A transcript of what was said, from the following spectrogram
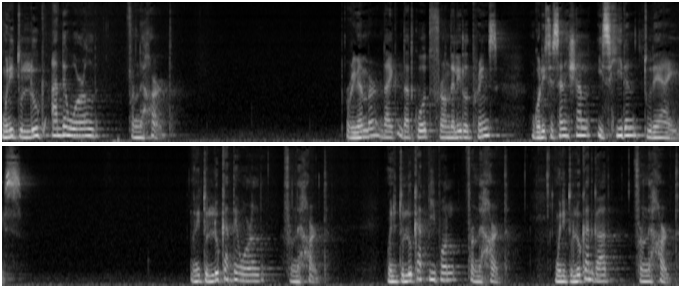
We need to look at the world from the heart. Remember like that quote from the little prince? What is essential is hidden to the eyes. We need to look at the world from the heart. We need to look at people from the heart. We need to look at God from the heart.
